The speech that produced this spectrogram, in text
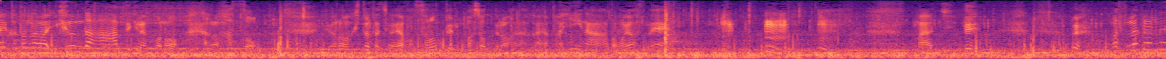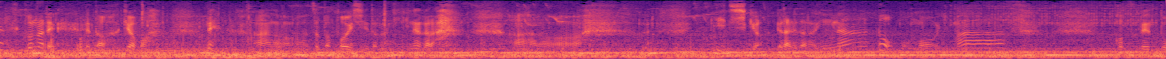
え方ならいけるんだ的なこのあの発想。ぱ揃ってる場所っていうのなんかやっぱいいなと思いますね。マジ。でうん。まあそんな感じでこんなでえっと今日もねあのちょっとポイシーとか聞きながらあのいい知識を得られたらいいなと思います。骨伝導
